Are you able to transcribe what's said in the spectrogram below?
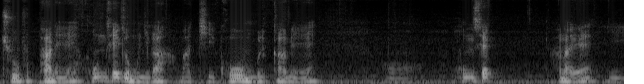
주 부판에 홍색의 무늬가 마치 고운 물감에 어, 홍색 하나의 이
